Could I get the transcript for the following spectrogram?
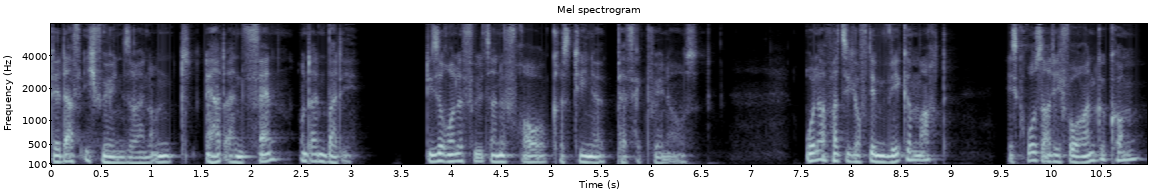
der darf ich für ihn sein und er hat einen Fan und einen Buddy. Diese Rolle füllt seine Frau Christine perfekt für ihn aus. Olaf hat sich auf dem Weg gemacht, ist großartig vorangekommen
